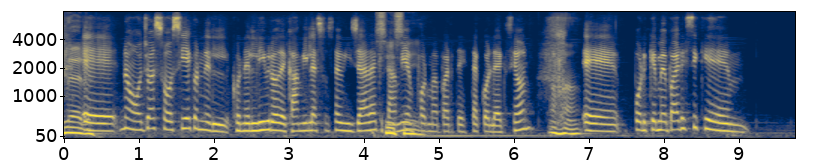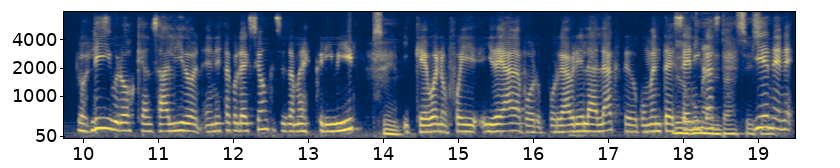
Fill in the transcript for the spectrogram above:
Eh, no, yo asocié con el, con el libro de Camila Sosa Villada, que también forma parte de esta colección, eh, porque me parece que mm, los libros que han salido en, esta colección, que se llama Escribir, y que bueno, fue ideada por, por Gabriela Lac de Documenta Escénicas, tienen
